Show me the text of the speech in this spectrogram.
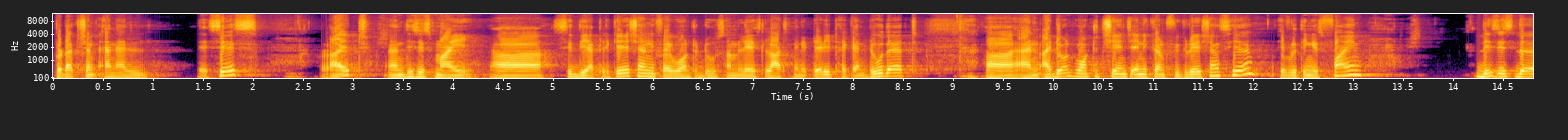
production analysis right? And this is my uh, application. If I want to do some last minute edit I can do that. Uh, and I don't want to change any configurations here. Everything is fine. This is the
